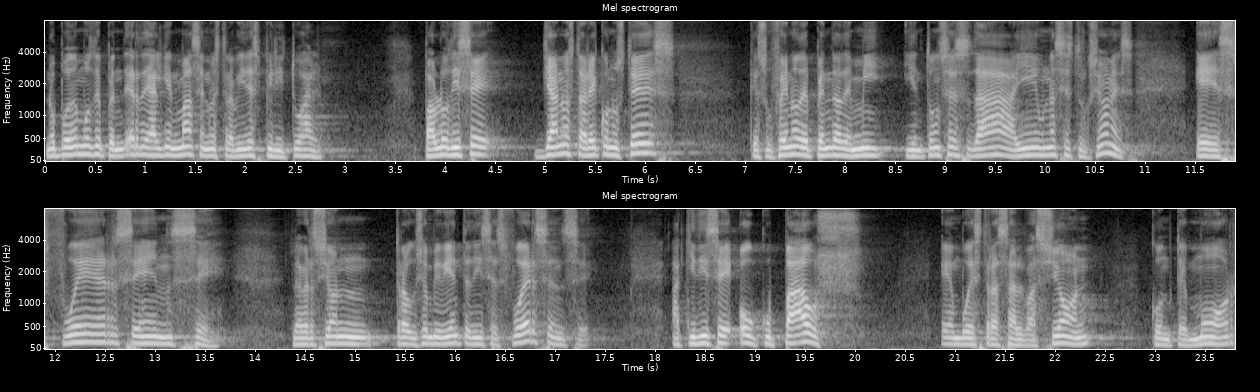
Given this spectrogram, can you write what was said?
No podemos depender de alguien más en nuestra vida espiritual. Pablo dice, ya no estaré con ustedes, que su fe no dependa de mí. Y entonces da ahí unas instrucciones. Esfuércense la versión traducción viviente dice esfuércense. Aquí dice ocupaos en vuestra salvación con temor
